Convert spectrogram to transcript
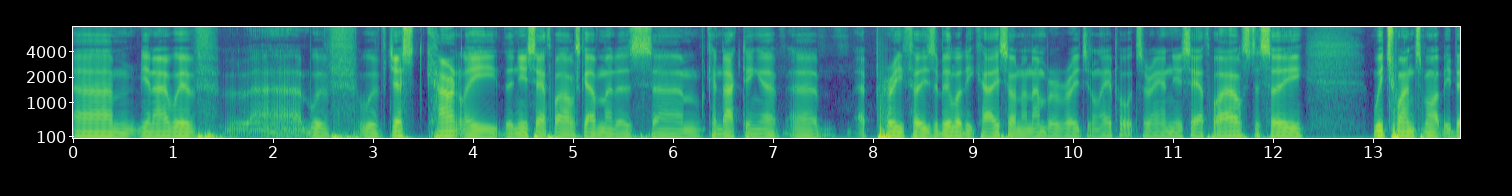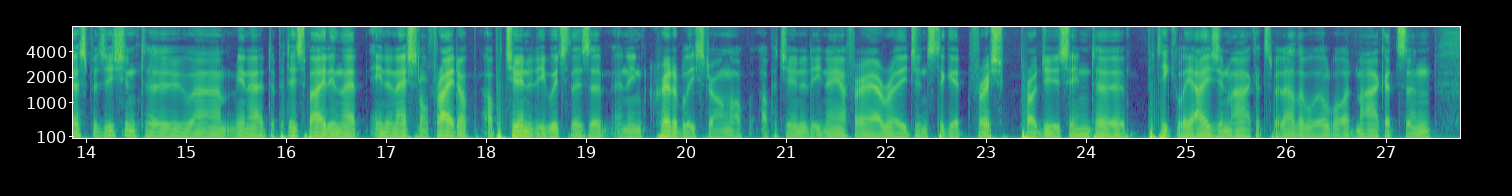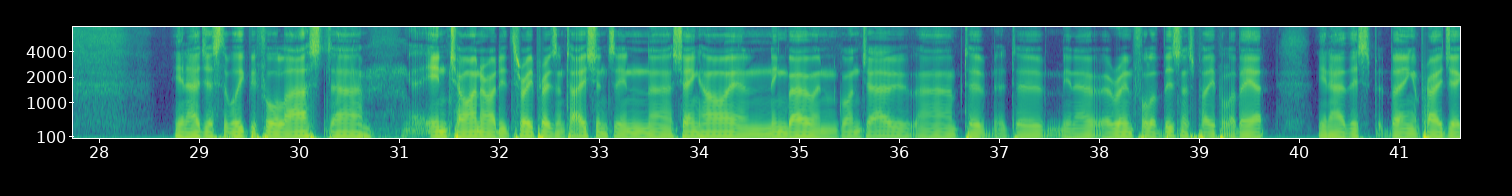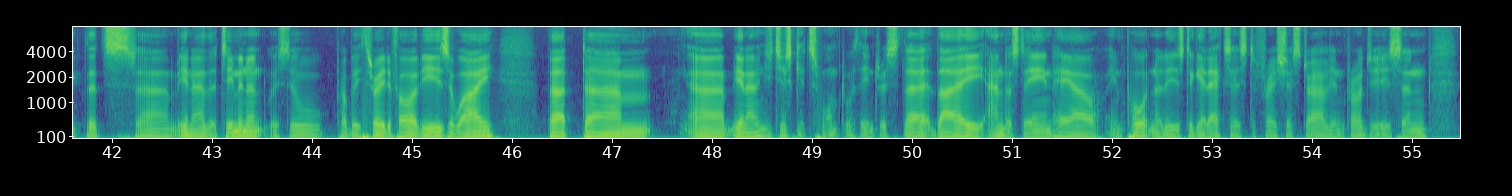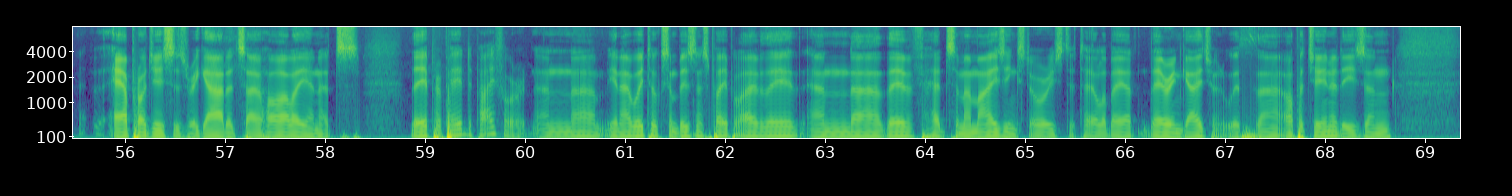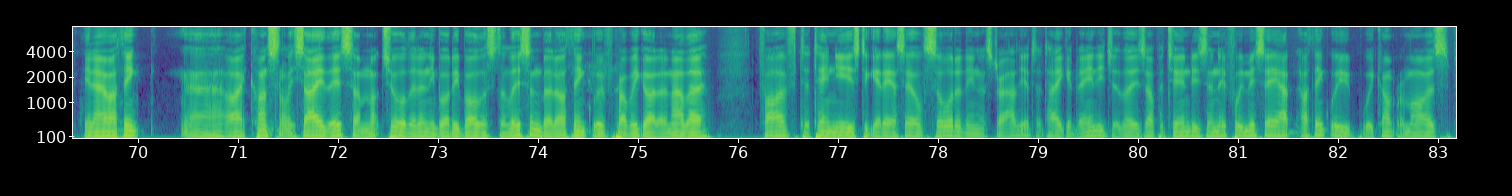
um, you know we've uh, we've we've just currently the New South Wales government is um, conducting a, a, a pre-feasibility case on a number of regional airports around New South Wales to see which ones might be best positioned to, um, you know, to participate in that international freight op- opportunity, which there's a, an incredibly strong op- opportunity now for our regions to get fresh produce into particularly Asian markets, but other worldwide markets. And, you know, just the week before last um, in China, I did three presentations in uh, Shanghai and Ningbo and Guangzhou um, to, to, you know, a room full of business people about – you know, this being a project that's, um, you know, that's imminent. We're still probably three to five years away, but um, uh, you know, and you just get swamped with interest. They, they understand how important it is to get access to fresh Australian produce, and our produce is regarded so highly, and it's they're prepared to pay for it. And um, you know, we took some business people over there, and uh, they've had some amazing stories to tell about their engagement with uh, opportunities. And you know, I think uh, I constantly say this. I'm not sure that anybody bothers to listen, but I think we've probably got another five to ten years to get ourselves sorted in Australia to take advantage of these opportunities. And if we miss out, I think we, we compromise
